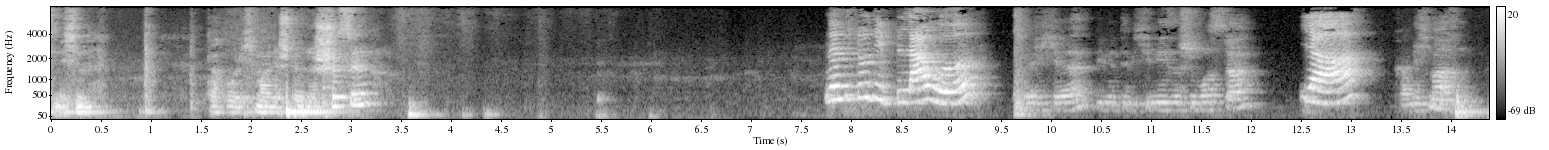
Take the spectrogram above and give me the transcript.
Die restlichen. Da hole ich mal eine schöne Schüssel. Nimmst du die blaue? Welche? Die mit dem chinesischen Muster? Ja. Kann ich machen.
